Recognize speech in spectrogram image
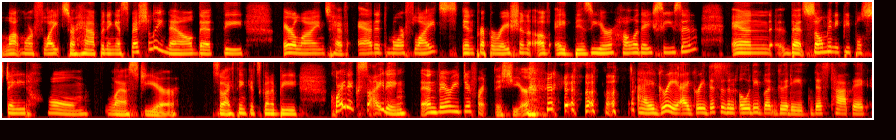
A lot more flights are happening, especially now that the airlines have added more flights in preparation of a busier holiday season, and that so many people stayed home last year. So I think it's going to be quite exciting and very different this year. I agree. I agree. This is an oldie but goodie. This topic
